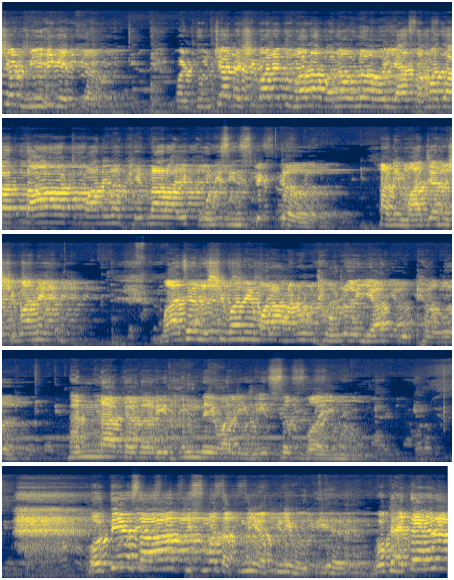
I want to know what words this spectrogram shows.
शिक्षण मीही घेतलं. पण तुमच्या नशिबाने तुम्हाला बनवलं या समाजात ताट मानेनं फिरणारा एक पोलीस इन्स्पेक्टर आणि माझ्या नशिबाने माझ्या नशिबाने मला आणून ठेवलं या कोठ्यावर. धंदा करणारी धंदेवाली रेसमबाई म्हणून. होती है साहब किस्मत अपनी अपनी होती है. वो कहते हैं ना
